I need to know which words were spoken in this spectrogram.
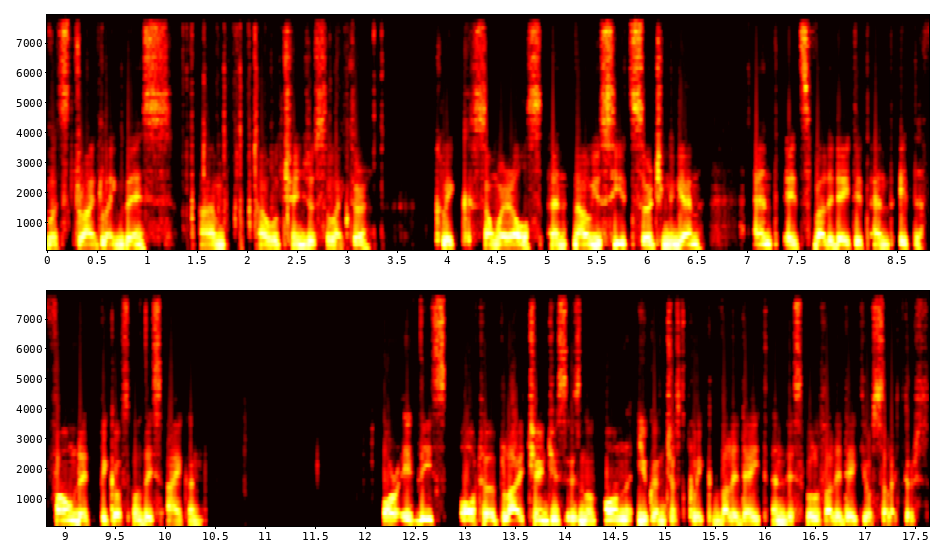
let's try it like this. Um, I will change the selector click somewhere else and now you see it's searching again and it's validated and it found it because of this icon. Or if this auto apply changes is not on, you can just click validate and this will validate your selectors.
